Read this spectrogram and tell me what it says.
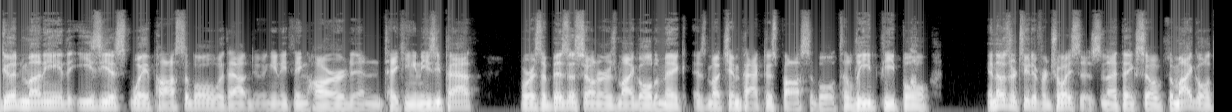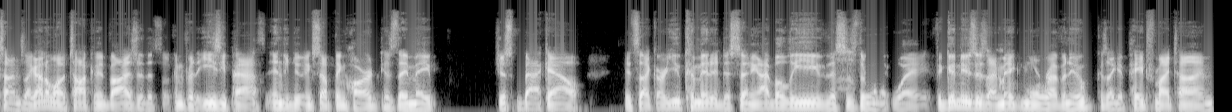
good money the easiest way possible without doing anything hard and taking an easy path? Or as a business owner, is my goal to make as much impact as possible, to lead people and those are two different choices. And I think so. So my goal at times, like I don't want to talk to an advisor that's looking for the easy path into doing something hard because they may just back out. It's like, are you committed to saying, I believe this is the right way? The good news is I make more revenue because I get paid for my time.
